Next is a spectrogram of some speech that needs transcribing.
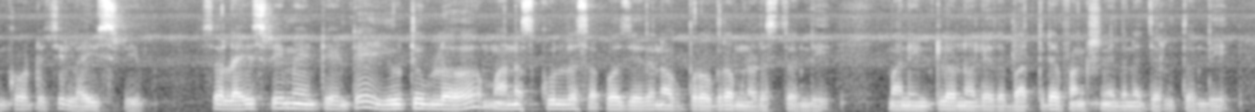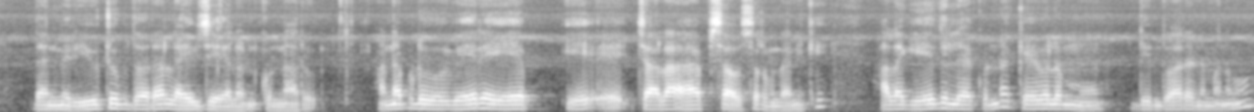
ఇంకోటి వచ్చి live stream. So live stream ఏంటి అంటే యూట్యూబ్లో మన స్కూల్లో సపోజ్ ఏదైనా ఒక ప్రోగ్రామ్ నడుస్తుంది మన ఇంట్లోనో లేదా బర్త్డే ఫంక్షన్ ఏదైనా జరుగుతుంది దాన్ని మీరు యూట్యూబ్ ద్వారా లైవ్ చేయాలనుకున్నారు. అన్నప్పుడు వేరే ఏ ఏ ఏ- చాలా యాప్స్ అవసరం దానికి. అలాగే ఏది లేకుండా కేవలం దీని ద్వారానే మనము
